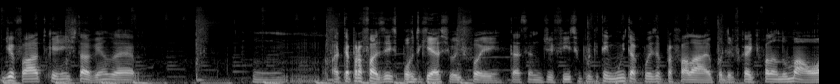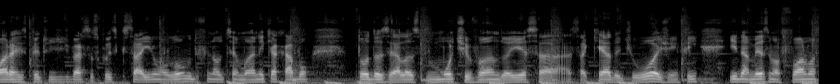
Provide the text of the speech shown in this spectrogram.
de fato, o que a gente está vendo é até para fazer esse podcast hoje foi tá sendo difícil porque tem muita coisa para falar. Eu poderia ficar aqui falando uma hora a respeito de diversas coisas que saíram ao longo do final de semana e que acabam todas elas motivando aí essa, essa queda de hoje, enfim. E da mesma forma,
